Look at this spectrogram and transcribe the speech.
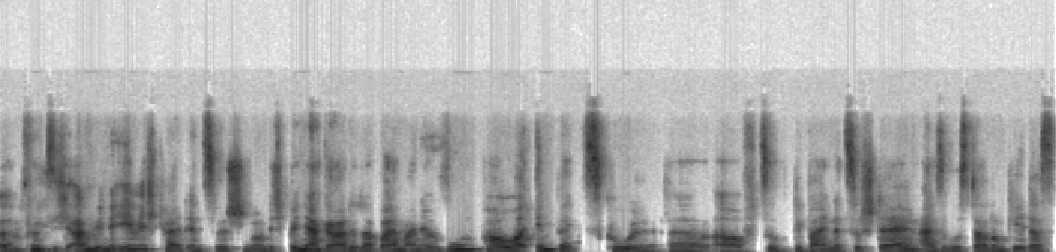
Ähm, fühlt sich an wie eine Ewigkeit inzwischen. Und ich bin ja gerade dabei, meine Womb Power Impact School äh, auf zu, die Beine zu stellen. Also wo es darum geht, dass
